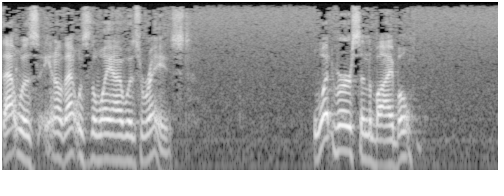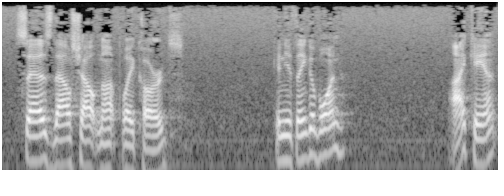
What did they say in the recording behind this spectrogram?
that was, you know, that was the way I was raised. What verse in the Bible says thou shalt not play cards? Can you think of one? I can't.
